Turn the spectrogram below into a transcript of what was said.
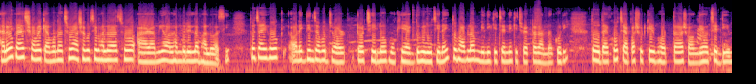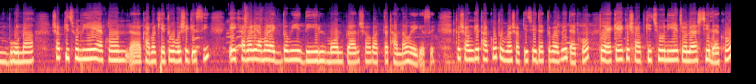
Hello guys সবাই কেমন আছো? আশা করছি ভালো আছো আর আমিও আলহামদুলিল্লাহ ভালো আছি। তো যাই হোক অনেক দিন যাবৎ জ্বর টর ছিল, মুখে একদমই রুচি নাই। তো ভাবলাম মিনি কিচেনে কিছু একটা রান্না করি। তো দেখো, চাপা শুটকির ভর্তা, সঙ্গে হচ্ছে ডিম, ভুনা সব কিছু নিয়ে এখন খাবার খেতেও বসে গেছি। এই খাবারে আমার একদমই দিল, মন, প্রাণ সব আত্মা ঠান্ডা হয়ে গেছে। তো সঙ্গে থাকো, তোমরা সব কিছুই দেখতে পাবে। দেখো, তো একে একে সব কিছু নিয়ে চলে আসছি। দেখো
